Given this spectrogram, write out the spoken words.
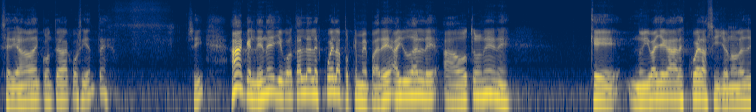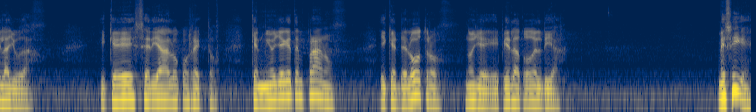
Sería nada en contra de la corriente. ¿Sí? Ah, que el nene llegó tarde a la escuela porque me paré a ayudarle a otro nene que no iba a llegar a la escuela si yo no le di la ayuda. ¿Y qué sería lo correcto? Que el mío llegue temprano y que el del otro no llegue y pierda todo el día. ¿Me sigue?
